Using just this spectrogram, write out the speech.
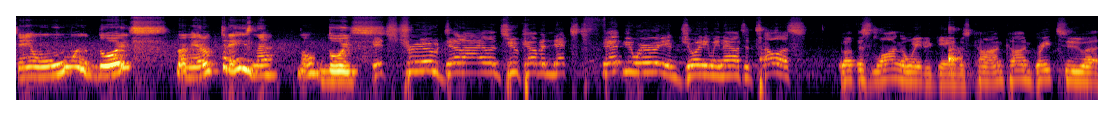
Tem o 1 e o 2. Pra mim era o 3, né? Não o 2. It's true. Dead Island 2 coming next February. And joining me now to tell us about this long-awaited game is Khan. Khan, great to uh,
